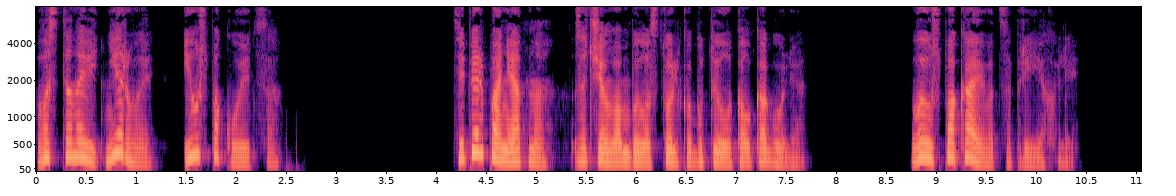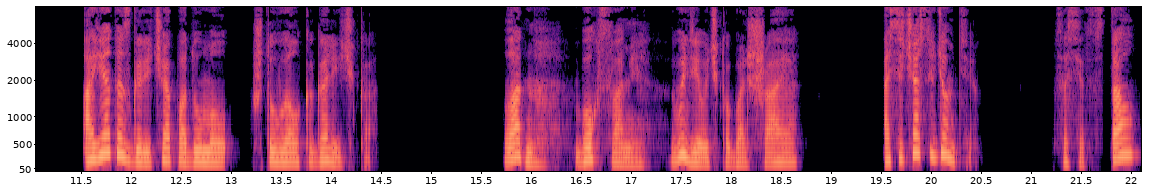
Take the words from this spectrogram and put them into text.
восстановить нервы и успокоиться. Теперь понятно, зачем вам было столько бутылок алкоголя. Вы успокаиваться приехали. А я-то сгоряча подумал, что вы алкоголичка. Ладно, бог с вами, вы девочка большая. А сейчас идемте. Сосед встал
